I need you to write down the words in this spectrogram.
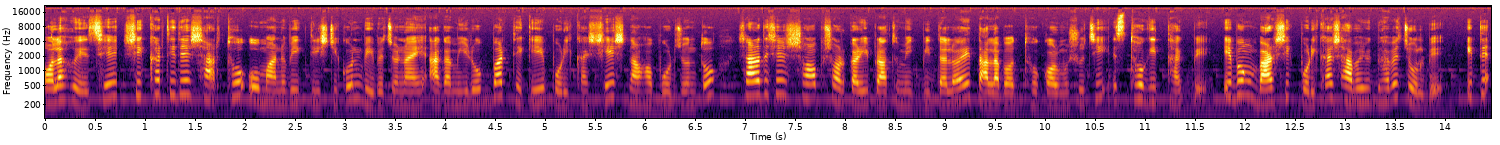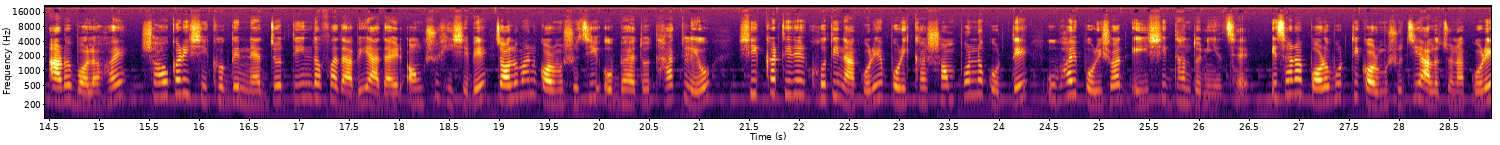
বলা হয়েছে, শিক্ষার্থীদের স্বার্থ ও মানবিক দৃষ্টিকোণ বিবেচনায় আগামী রোববার থেকে পরীক্ষা শেষ না হওয়া পর্যন্ত সারা দেশের সব সরকারি প্রাথমিক বিদ্যালয়ে তালাবদ্ধ কর্মসূচি স্থগিত থাকবে এবং বার্ষিক পরীক্ষা স্বাভাবিকভাবে চলবে। এতে আরও বলা হয়, সহকারী শিক্ষকদের ন্যায্য তিন দফা দাবি আদায়ের অংশ হিসেবে চলমান কর্মসূচি অব্যাহত থাকলেও শিক্ষার্থীদের ক্ষতি না করে পরীক্ষা সম্পন্ন করতে উভয় পরিষদ এই সিদ্ধান্ত নিয়েছে। এছাড়া পরবর্তী কর্মসূচি আলোচনা করে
